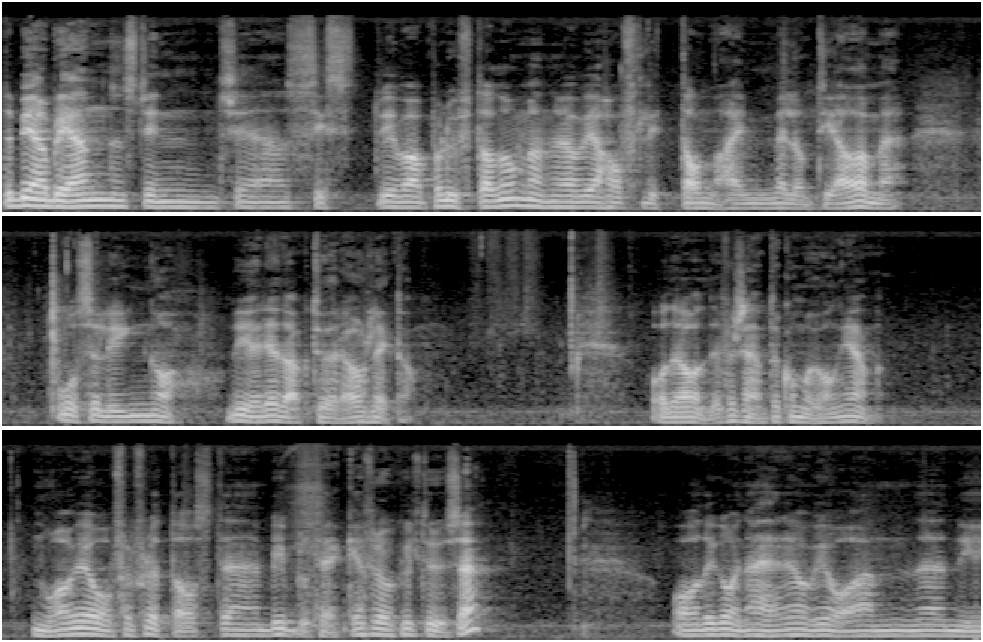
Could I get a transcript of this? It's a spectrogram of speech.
Det begynner å bli en stund siden sist vi var på lufta nå, men vi har, hatt litt annet i mellomtida, da, med Åse Lyng og nye redaktører og slikt. Og det er aldri for sent å komme i gang igjen. Nå har vi også forflytta oss til biblioteket fra Kulturhuset. Og det gående her har vi òg en eh, ny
